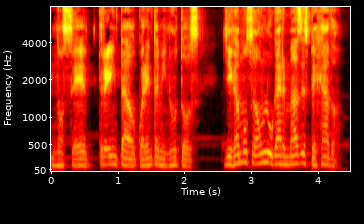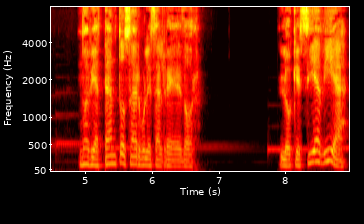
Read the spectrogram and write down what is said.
no sé, 30 o 40 minutos, llegamos a un lugar más despejado. No había tantos árboles alrededor. Lo que sí había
